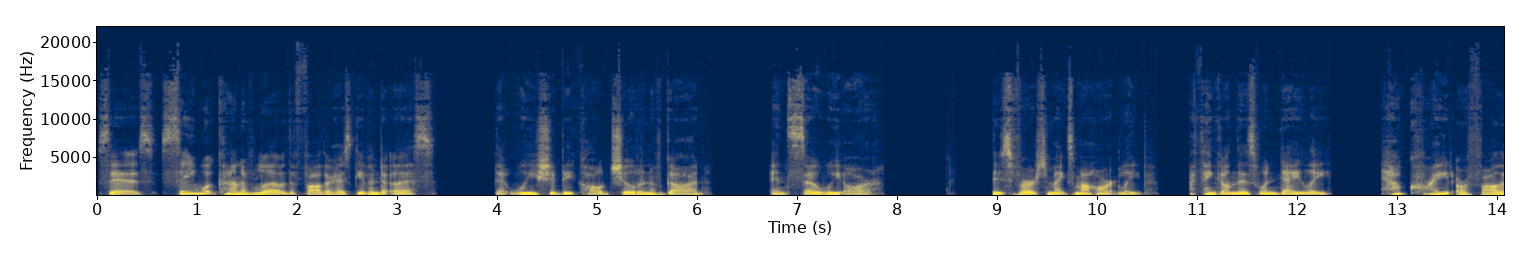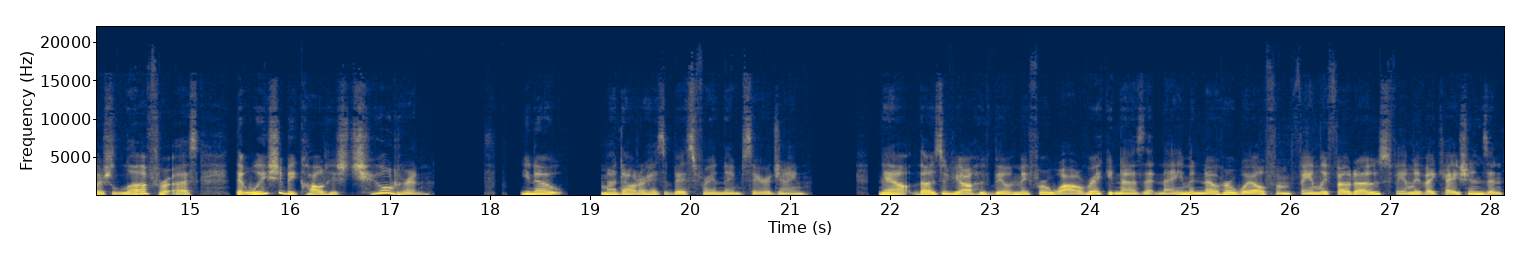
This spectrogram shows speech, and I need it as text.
says, See what kind of love the Father has given to us, that we should be called children of God. And so we are. This verse makes my heart leap. I think on this one daily. How great our Father's love for us that we should be called His children. You know, my daughter has a best friend named Sarah Jane. Now, those of y'all who've been with me for a while recognize that name and know her well from family photos, family vacations, and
